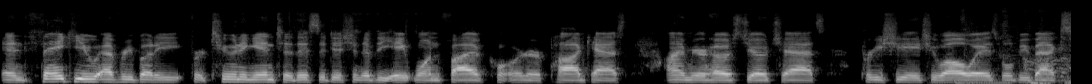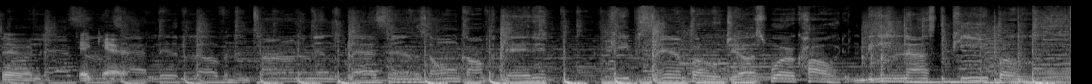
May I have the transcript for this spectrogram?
And thank you, everybody, for tuning in to this edition of the 815 Corner podcast. I'm your host, Joe Chats. Appreciate you always. We'll be back soon. Take care. Keep simple, just work hard and be nice to people.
